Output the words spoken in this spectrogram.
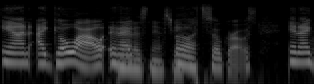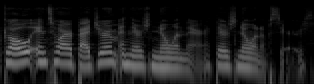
And I go out and That I, is nasty. oh, it's so gross. And I go into our bedroom and there's no one there. There's no one upstairs.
